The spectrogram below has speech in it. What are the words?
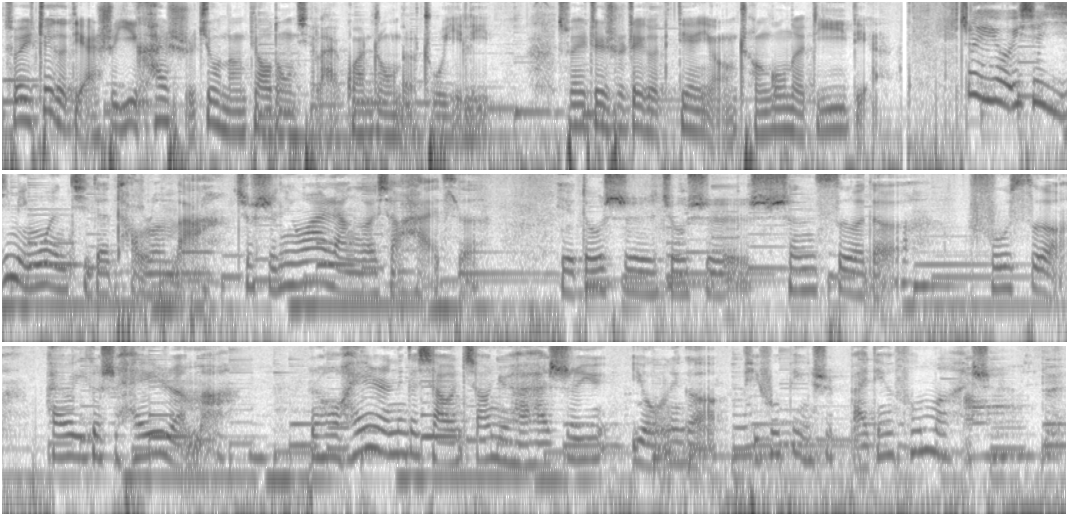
所以这个点是一开始就能调动起来观众的注意力，所以这是这个电影成功的第一点。这也有一些移民问题的讨论吧，就是另外两个小孩子。也都是就是深色的肤色，还有一个是黑人嘛，然后黑人那个小小女孩还是有那个皮肤病，是白癜风吗？还是对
